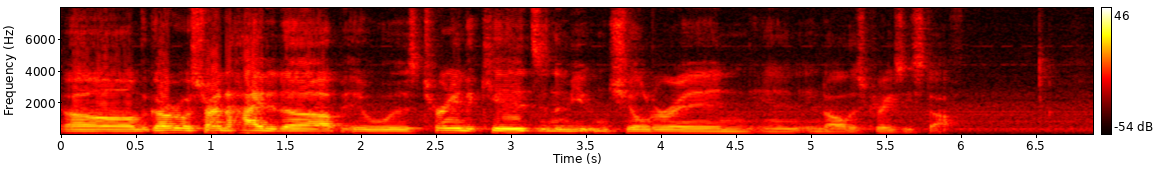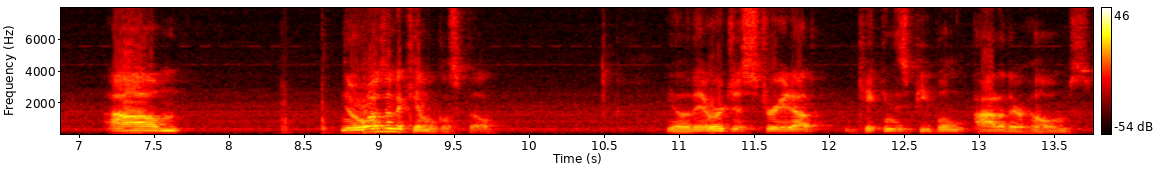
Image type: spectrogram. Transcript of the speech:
Um, the government was trying to hide it up. It was turning the kids into mutant children and, and all this crazy stuff. Um, there wasn't a chemical spill. You know, they were just straight up kicking these people out of their homes.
